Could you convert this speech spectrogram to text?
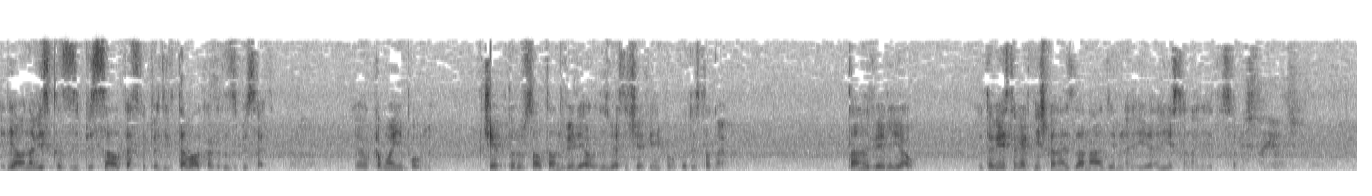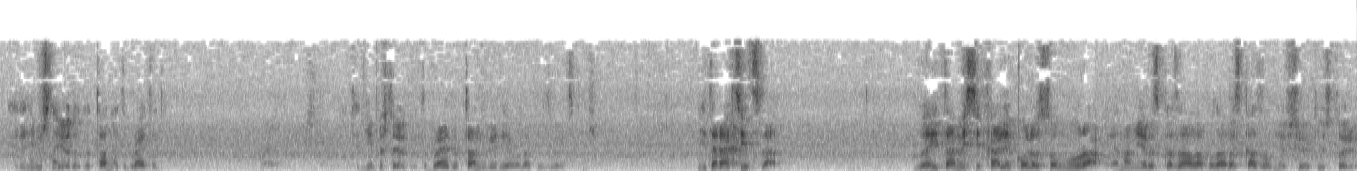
Илья Нависка записал, как сказать, продиктовал, как это записать. Э, кому я не помню. Человек, который писал Тан Вильяу. Известный человек, я не помню, какой-то страной. Тан Вильяу. Это есть такая книжка, она издана отдельно. Есть она, не это самое. Это не Мишнайот, это Тан, это Брайтед. Это не Мишнайот, это Брайтед, Тан Вильяу, так называется книжка. Не тарахти Ицла. Вайтам и сихали кола сомура. И она мне рассказала, была рассказывала мне всю эту историю.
